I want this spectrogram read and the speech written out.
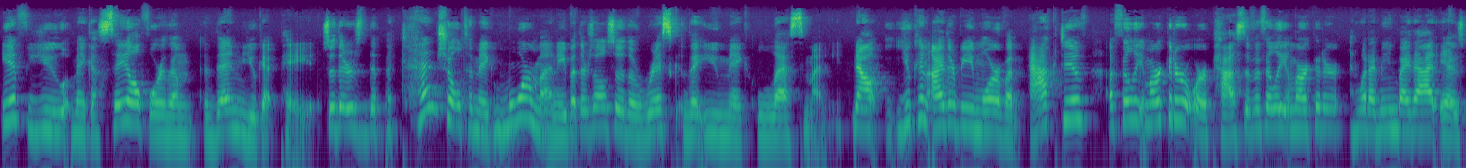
if you make a sale for them, then you get paid. So there's the potential to make more money, but there's also the risk that you make less money. Now, you can either be more of an active affiliate marketer or a passive affiliate marketer. And what I mean by that is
